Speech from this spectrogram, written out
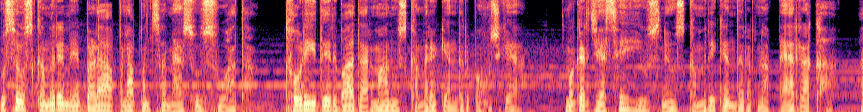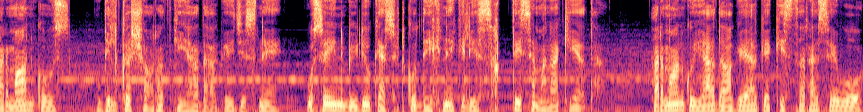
उसे उस कमरे में बड़ा अपनापन सा महसूस हुआ था। थोड़ी देर बाद अरमान उस कमरे के अंदर पहुँच गया, मगर जैसे ही उसने उस कमरे के अंदर अपना पैर रखा, अरमान को उस दिलकश औरत की याद आ गई जिसने उसे इन वीडियो कैसेट को देखने के लिए सख्ती से मना किया था। अरमान को याद आ गया कि किस तरह से वो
